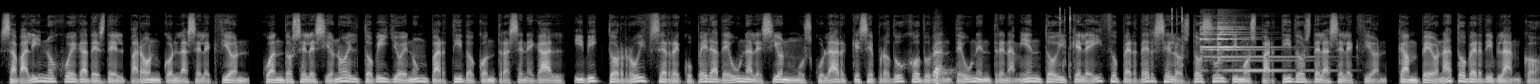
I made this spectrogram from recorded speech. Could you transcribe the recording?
Sabalí no juega desde el parón con la selección, cuando se lesionó el tobillo en un partido con contra Senegal, y Víctor Ruiz se recupera de una lesión muscular que se produjo durante un entrenamiento y que le hizo perderse los dos últimos partidos de la selección. Campeonato verde y blanco.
